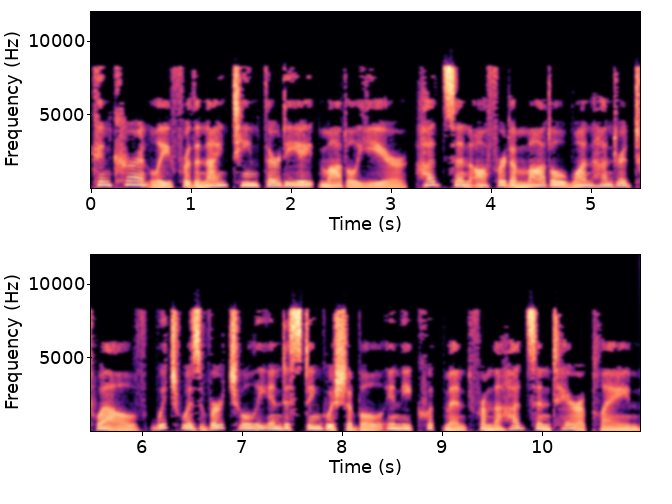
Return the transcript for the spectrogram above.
Concurrently for the 1938 model year, Hudson offered a Model 112 which was virtually indistinguishable in equipment from the Hudson Terraplane,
